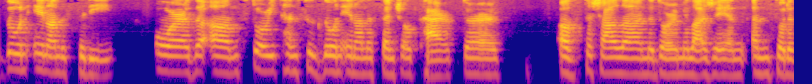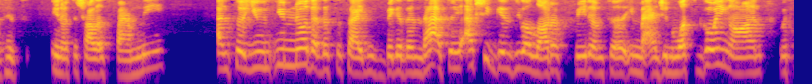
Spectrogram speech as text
zone in on the city, or the um, story tends to zone in on the central characters of T'Challa and the Dora Milaje and, and sort of his, you know, T'Challa's family. And so you you know that the society is bigger than that. So it actually gives you a lot of freedom to imagine what's going on with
